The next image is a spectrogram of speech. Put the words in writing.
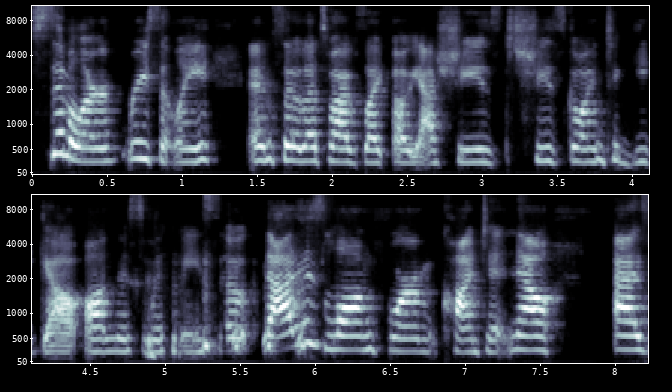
similar recently. And so that's why i was like oh yeah she's she's going to geek out on this with me. So that is long form content. Now as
